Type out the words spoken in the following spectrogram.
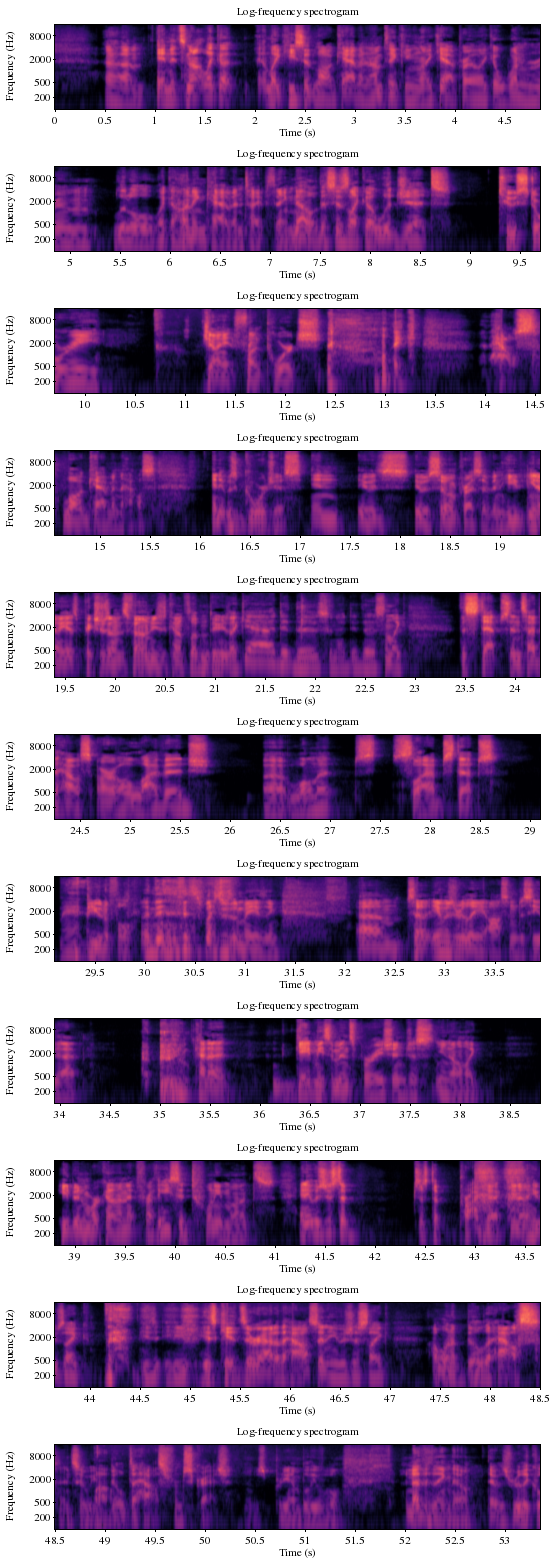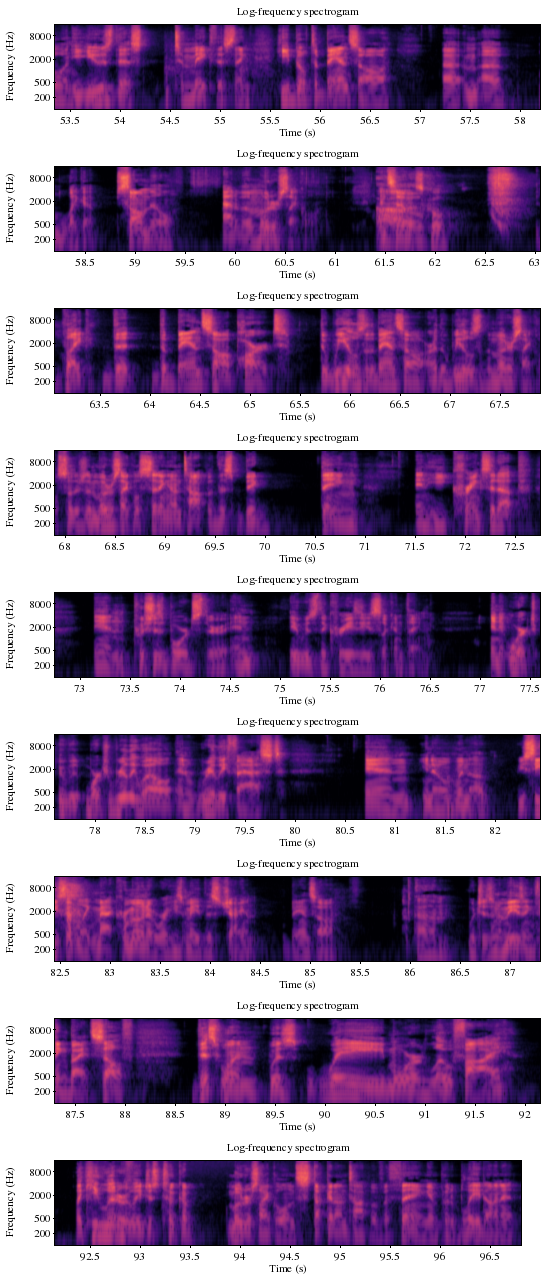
Um, and it's not like a like he said log cabin. I'm thinking like yeah, probably like a one room little like a hunting cabin type thing. No, this is like a legit two story giant front porch like house log cabin house and it was gorgeous and it was it was so impressive and he you know he has pictures on his phone he's just kind of flipping through he's like yeah i did this and i did this and like the steps inside the house are all live edge uh, walnut s- slab steps Man, beautiful. This place was amazing. Um, so it was really awesome to see that. kind of gave me some inspiration. Just you know, like he'd been working on it for I think he said twenty months, and it was just a just a project. You know, he was like his he, his kids are out of the house, and he was just like, I want to build a house, and so we built a house from scratch. It was pretty unbelievable. Another thing though that was really cool, and he used this to make this thing. He built a bandsaw, uh, uh, like a sawmill, out of a motorcycle. And oh, so that's cool. like the the bandsaw part, the wheels of the bandsaw are the wheels of the motorcycle. So there's a motorcycle sitting on top of this big thing, and he cranks it up and pushes boards through and it was the craziest looking thing, and it worked. It worked really well and really fast. And you know when uh, you see something like Matt Cremona, where he's made this giant bandsaw, um, which is an amazing thing by itself. This one was way more lo-fi. Like he literally just took a motorcycle and stuck it on top of a thing and put a blade on it.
